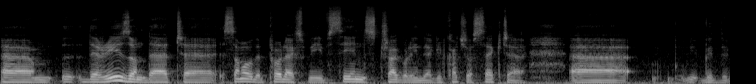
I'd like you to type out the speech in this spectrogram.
um, the reason that uh, some of the products we've seen struggle in the agricultural sector uh, with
